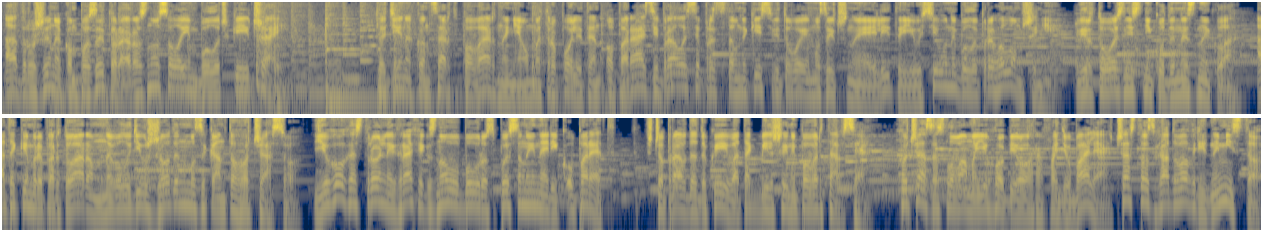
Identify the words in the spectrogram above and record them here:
а дружина композитора розносила їм булочки і чай. Тоді на концерт повернення у Метрополітен Опера зібралися представники світової музичної еліти, і усі вони були приголомшені. Віртуозність нікуди не зникла, а таким репертуаром не володів жоден музикант того часу. Його гастрольний графік знову був розписаний на рік уперед. Щоправда, до Києва так більше й не повертався. Хоча, за словами його біографа Дюбаля, часто згадував рідне місто.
